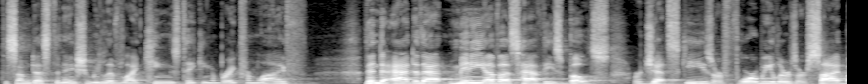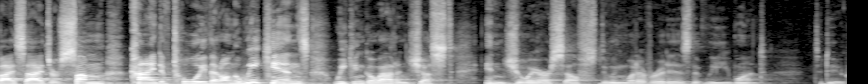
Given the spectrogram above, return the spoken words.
to some destination. We live like kings taking a break from life. Then, to add to that, many of us have these boats or jet skis or four wheelers or side by sides or some kind of toy that on the weekends we can go out and just enjoy ourselves doing whatever it is that we want to do.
